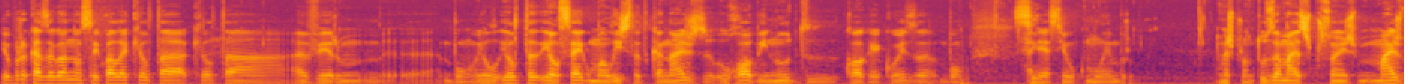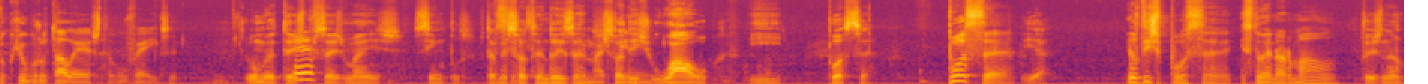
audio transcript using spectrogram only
Eu por acaso agora não sei qual é que ele está que ele tá a ver. eh, Bom, ele, ele, tá- ele segue uma lista de canais, o Robin Hood qualquer coisa. Bom, Sim. é assim o que me lembro. Mas pronto, usa mais expressões, mais do que o brutal é esta, o velho. O meu tem expressões mais simples. Também Sim, só tem dois é anos. mais Só diz uau e poça. Poça! Yeah. Ele diz poça. Isso não é normal. Pois não?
